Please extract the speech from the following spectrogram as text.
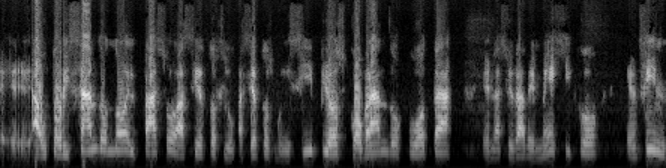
eh, autorizando no el paso a ciertos a ciertos municipios, cobrando cuota en la Ciudad de México, en fin,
